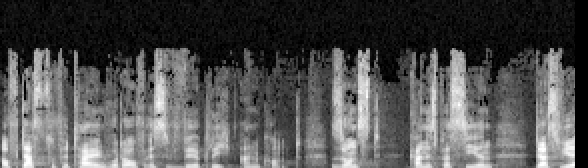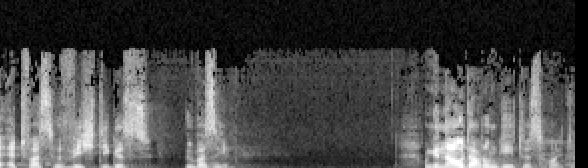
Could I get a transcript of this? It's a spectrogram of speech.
auf das zu verteilen, worauf es wirklich ankommt. Sonst kann es passieren, dass wir etwas Wichtiges übersehen. Und genau darum geht es heute.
